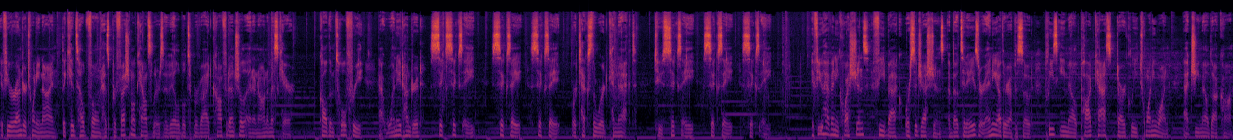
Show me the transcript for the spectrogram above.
If you are under 29, the Kids Help Phone has professional counselors available to provide confidential and anonymous care. Call them toll free at 1 800 668 6868 or text the word connect to 686868. If you have any questions, feedback, or suggestions about today's or any other episode, please email podcastdarkly21 at gmail.com.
